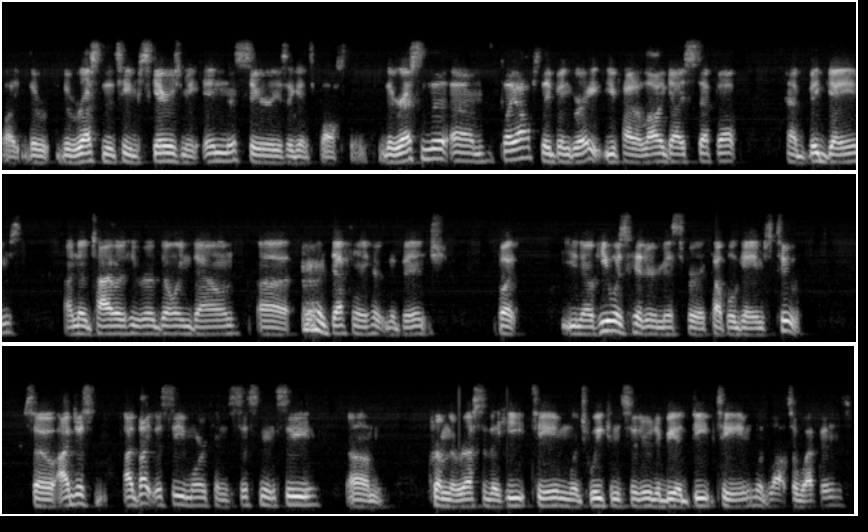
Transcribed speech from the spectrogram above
Like the the rest of the team scares me in this series against Boston. The rest of the um, playoffs, they've been great. You've had a lot of guys step up, have big games. I know Tyler Herro going down uh, definitely hurt the bench, but you know he was hit or miss for a couple games too. So I just I'd like to see more consistency um, from the rest of the Heat team, which we consider to be a deep team with lots of weapons.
